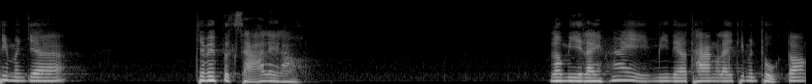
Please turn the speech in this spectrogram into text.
ที่มันจะจะไปปรึกษาอะไรเรา เรามีอะไรให้มีแนวทางอะไรที่มันถูกต้อง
